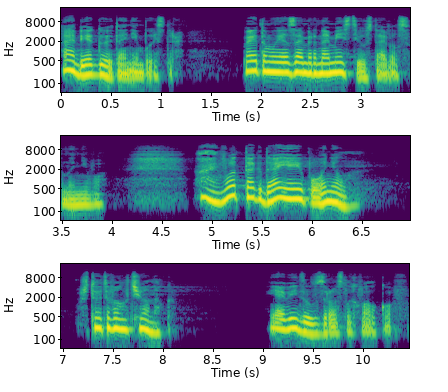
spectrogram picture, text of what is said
А бегают они быстро. Поэтому я замер на месте и уставился на него. Ай, вот тогда я и понял, что это волчонок. Я видел взрослых волков.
